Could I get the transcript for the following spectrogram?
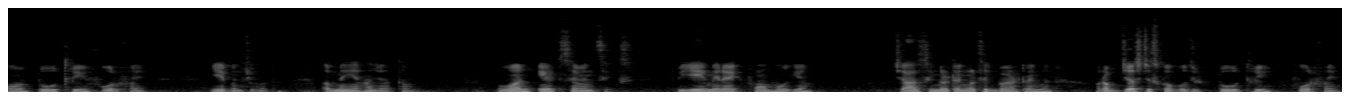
और टू थ्री फोर फाइव ये बन चुका था। अब मैं यहाँ जाता हूँ। वन एट सेवन सिक्स तो ये मेरा एक फॉर्म हो गया। चार सिंगल ट्रायंगल से एक बड़ा ट्रायंगल और अब जस्ट इसको opposite two three four five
